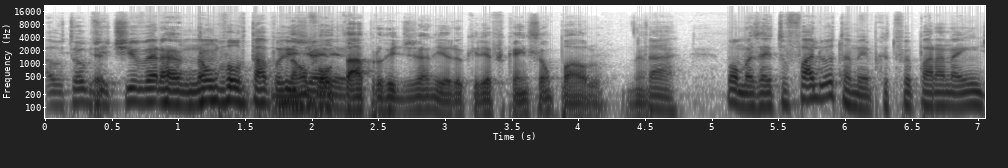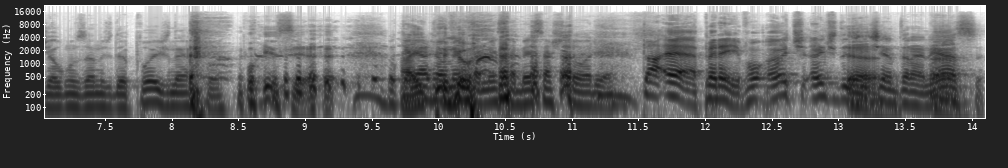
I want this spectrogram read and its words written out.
O teu objetivo era não voltar pro Rio não de Janeiro. voltar para o Rio de Janeiro, eu queria ficar em São Paulo, né? Tá. Bom, mas aí tu falhou também, porque tu foi parar na Índia alguns anos depois, né? pô? Pois é. Eu Aí queria teve realmente o- também saber essa história. tá, é, peraí, vamos, antes, antes da É, gente entrar nessa. É,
